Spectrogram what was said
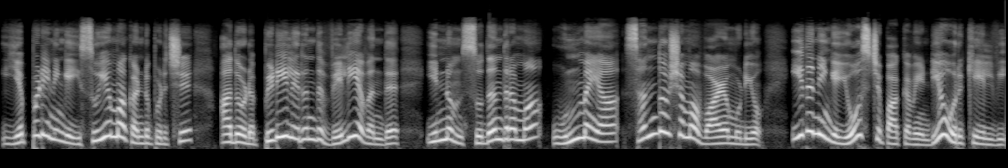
எப்படி நீங்க சுயமா கண்டுபிடிச்சு அதோட பிடியிலிருந்து வெளிய வந்து இன்னும் சுதந்திரமா உண்மையா சந்தோஷமா வாழ முடியும்? இத நீங்க யோசிச்சு பார்க்க வேண்டிய ஒரு கேள்வி.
